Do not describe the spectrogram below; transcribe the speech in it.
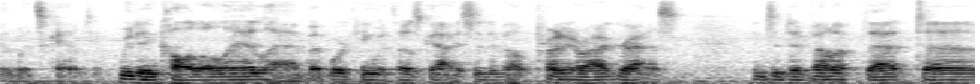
of the Woods County. We didn't call it a land lab, but working with those guys to develop perennial ryegrass and to develop that uh,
